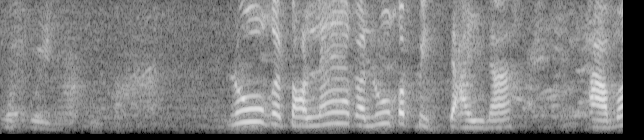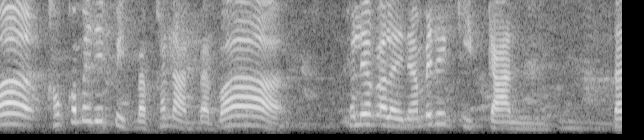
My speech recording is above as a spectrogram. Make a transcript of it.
พูดคุยหรือว่าปรึกษาลูกอะตอนแรกอะลูกก็ปิดใจนะ ถามว่าเขาก็ไม่ได้ปิดแบบขนาดแบบว่าเขาเรียกอะไรนะไม่ได้กีดกัน แต่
